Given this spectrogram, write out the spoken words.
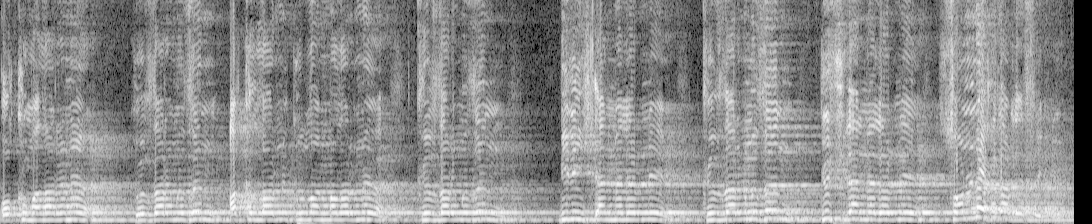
okumalarını, kızlarımızın akıllarını kullanmalarını, kızlarımızın bilinçlenmelerini, kızlarımızın güçlenmelerini sonuna kadar destekliyorum.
